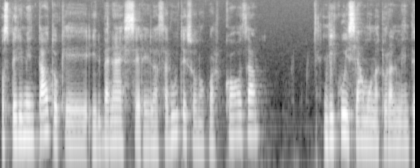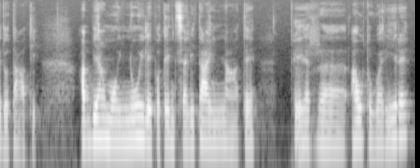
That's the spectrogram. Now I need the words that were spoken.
Ho sperimentato che il benessere e la salute sono qualcosa di cui siamo naturalmente dotati. Abbiamo in noi le potenzialità innate per eh, autoguarire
